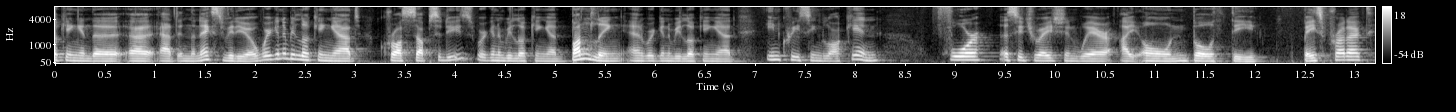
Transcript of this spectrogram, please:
looking in the, uh, at in the next video. We're going to be looking at cross subsidies, we're going to be looking at bundling, and we're going to be looking at increasing lock-in for a situation where I own both the base product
